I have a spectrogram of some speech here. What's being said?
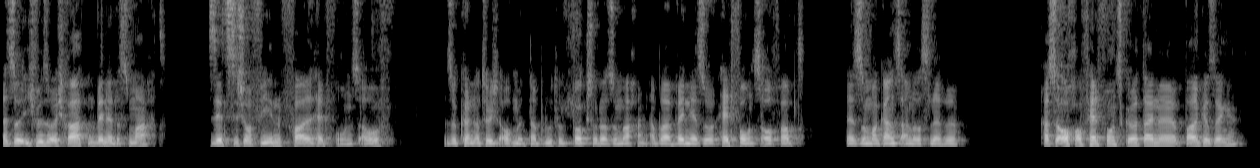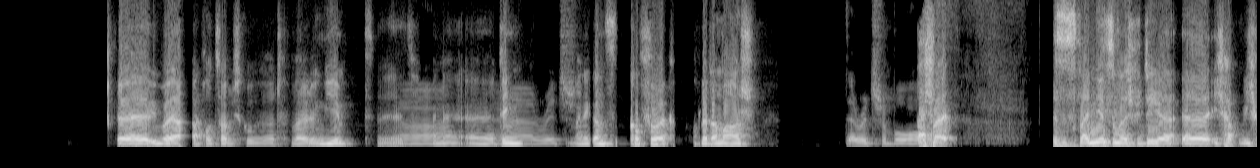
also ich würde euch raten, wenn ihr das macht, setzt sich auf jeden Fall Headphones auf. Also könnt natürlich auch mit einer Bluetooth-Box oder so machen, aber wenn ihr so Headphones auf habt, dann ist es nochmal ein ganz anderes Level. Hast du auch auf Headphones gehört, deine Ballgesänge? Äh, über AirPods habe ich gehört, weil irgendwie äh, Ah, meine, äh, Ding, Ja, Rich. meine ganzen Kopfhörer komplett am Arsch. Der Rich Boy. Ah, Ich weiß, das ist bei mir zum Beispiel der, äh, ich hab, ich,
